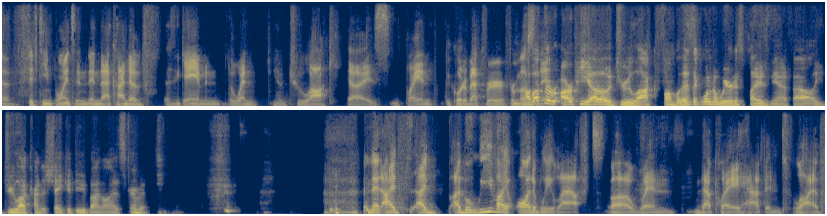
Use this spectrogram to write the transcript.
uh, 15 points in, in that kind of game and when you know Drew Lock uh, is playing the quarterback for for most. How about the RPO Drew Lock fumble? That's like one of the weirdest plays in the NFL. He Drew Lock kind of shake a dude by the line of scrimmage. and then I I I believe I audibly laughed uh, when that play happened live.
